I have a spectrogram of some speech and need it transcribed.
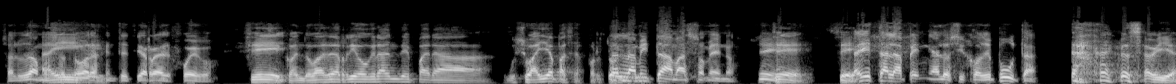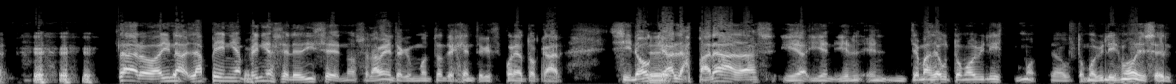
Saludamos Ahí. a toda la gente de Tierra del Fuego. Sí, cuando vas de Río Grande para Ushuaia pasas por todo. Está en la mitad más o menos. Sí. Sí, sí. Ahí está la peña los hijos de puta. no sabía. Claro, hay una, la peña, peña se le dice no solamente que hay un montón de gente que se pone a tocar, sino Sí. que a las paradas y, y en, y en- en temas de automovilismo, automovilismo es el,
